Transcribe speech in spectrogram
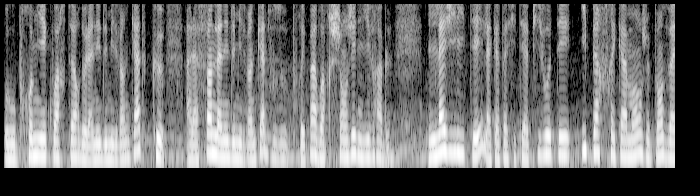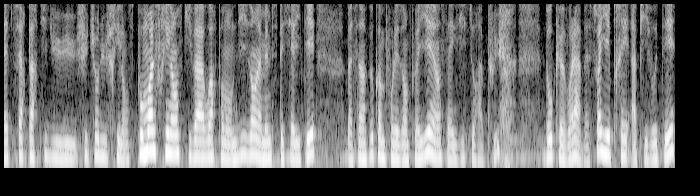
au premier quarter de l'année 2024 que à la fin de l'année 2024, vous ne pourrez pas avoir changé de livrable l'agilité, la capacité à pivoter hyper fréquemment, je pense, va être faire partie du futur du freelance. Pour moi, le freelance qui va avoir pendant 10 ans la même spécialité, bah, c'est un peu comme pour les employés, hein, ça n'existera plus. Donc euh, voilà, bah, soyez prêts à pivoter,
